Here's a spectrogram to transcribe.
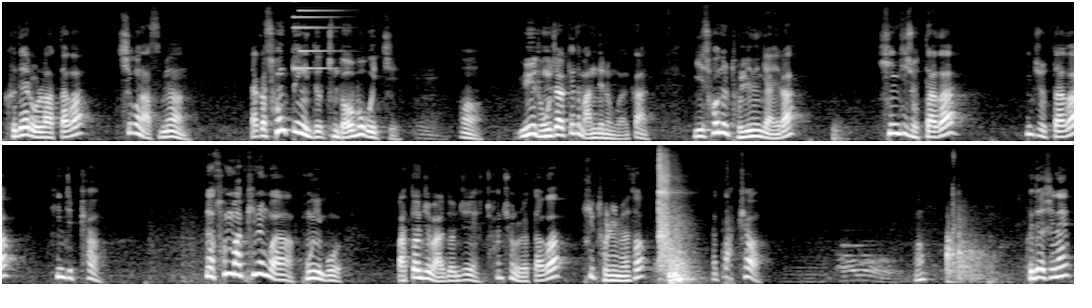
그대로 올라갔다가 치고 났으면 약간 손등이 너- 지금 넣어보고 있지 음. 어 이 동작을 계속 만드는 거야 그러니까 이 손을 돌리는 게 아니라 힌지 줬다가 힌지 줬다가 힌지 펴 그냥 손만 피는 거야 공이 뭐 맞던지 말던지 천천히 올렸다가 힙 돌리면서 딱 펴. 오. 그 대신에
